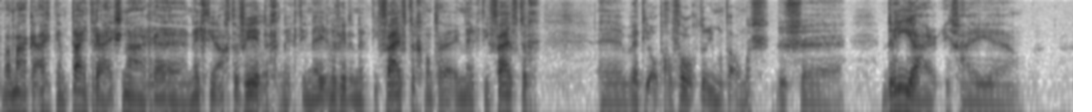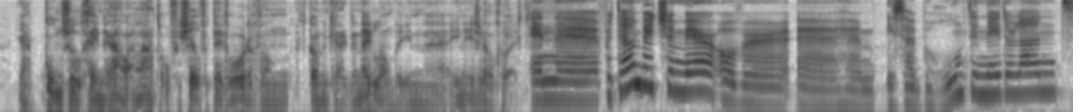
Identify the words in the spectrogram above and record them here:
we maken eigenlijk een tijdreis naar eh, 1948, 1949, 1950. Want in 1950 eh, werd hij opgevolgd door iemand anders. Dus eh, drie jaar is hij eh, ja, consul-generaal en later officieel vertegenwoordiger van het Koninkrijk der Nederlanden in, eh, in Israël geweest. En eh, vertel een beetje meer over hem. Is hij beroemd in Nederland?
